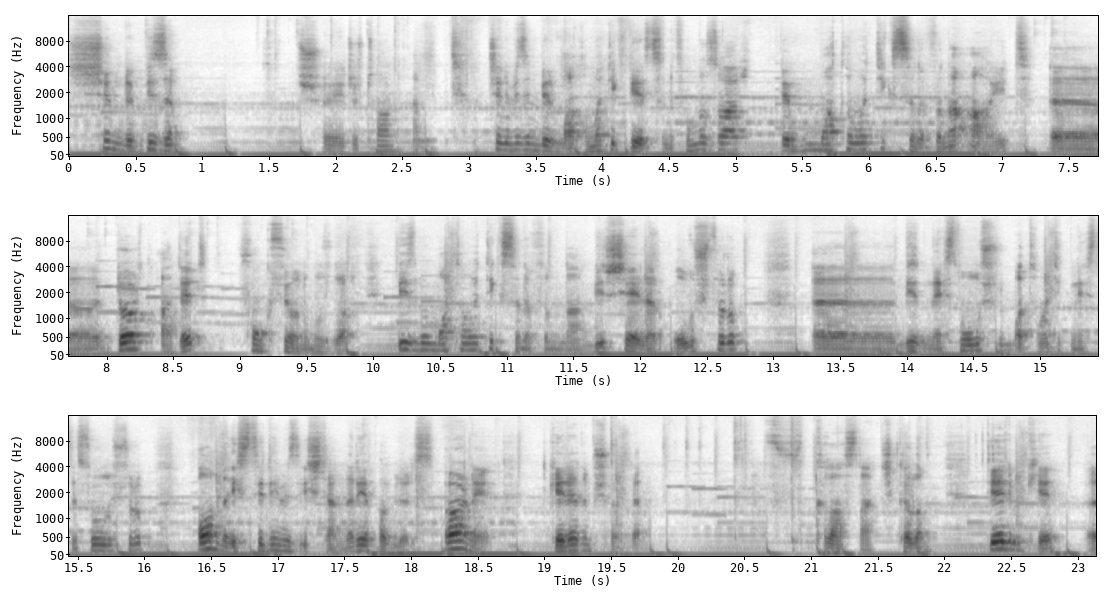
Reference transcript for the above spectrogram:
Şimdi bizim şuraya return. Ha. Şimdi bizim bir matematik diye sınıfımız var ve bu matematik sınıfına ait e, 4 adet fonksiyonumuz var. Biz bu matematik sınıfından bir şeyler oluşturup e, bir nesne oluşturup matematik nesnesi oluşturup onda istediğimiz işlemleri yapabiliriz. Örneğin gelelim şöyle class'tan çıkalım. Diyelim ki e,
